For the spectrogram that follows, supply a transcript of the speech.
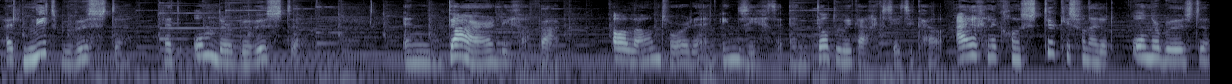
het niet bewuste, het onderbewuste. En daar liggen vaak alle antwoorden en inzichten. En dat doe ik eigenlijk steeds. Ik haal eigenlijk gewoon stukjes vanuit het onderbewuste,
